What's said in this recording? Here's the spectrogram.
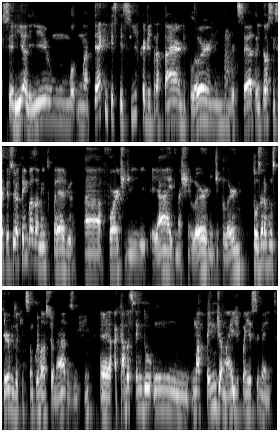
que seria ali um, uma técnica específica de tratar deep learning, etc. Então, assim, se a pessoa já tem um embasamento prévio uh, forte de AI, de machine learning, deep learning, estou usando alguns termos aqui que são correlacionados, enfim, é, acaba sendo um, um apêndio a mais de conhecimento.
